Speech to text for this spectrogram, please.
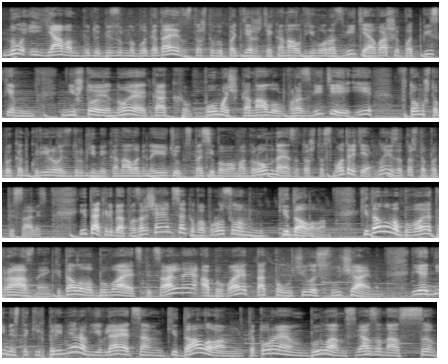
Ну и я вам буду безумно благодарен за то, что вы поддержите канал в его развитии, а ваши подписки не что иное, как помощь каналу в развитии и в том, чтобы конкурировать с другими каналами на YouTube. Спасибо вам огромное за то, что смотрите ну и за то, что подписались. Итак, ребят, возвращаемся к вопросу Кидалова. Кидалова бывает разное. Кидалова бывает специальное, а бывает так получилось случайно. И одним из таких примеров является Кидалова, которое было связано с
